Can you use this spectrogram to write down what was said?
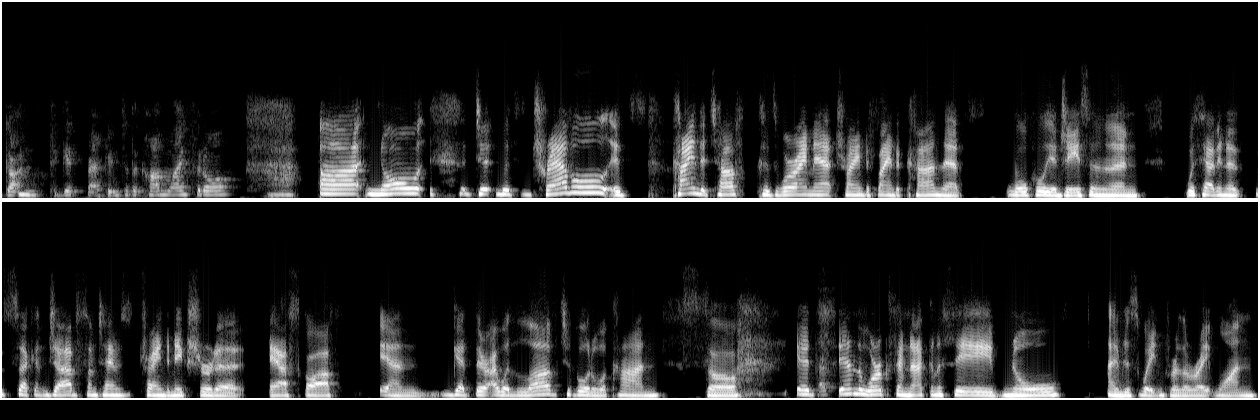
gotten to get back into the con life at all? Uh, no, d- with travel, it's kind of tough because where I'm at, trying to find a con that's locally adjacent, and then with having a second job, sometimes trying to make sure to ask off and get there. I would love to go to a con, so it's in the works. I'm not going to say no. I'm just waiting for the right one.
